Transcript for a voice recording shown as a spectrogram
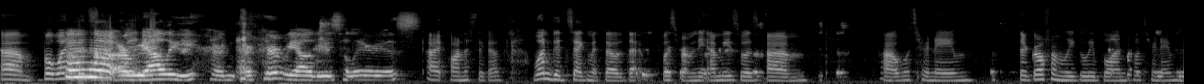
Um, but one good Ah, our reality, our, our current reality is hilarious. I honestly God, one good segment though that was from the Emmys was um, uh, what's her name? The girl from Legally Blonde. What's her name?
